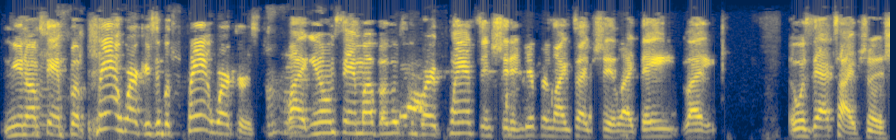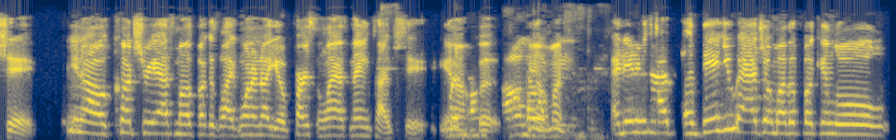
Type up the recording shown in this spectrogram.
You know what I'm saying? But plant workers, it was plant workers. Mhm. Like, you know what I'm saying? Motherfuckers who work plants and shit and different like type shit. Like they like it was that type of shit. You know, country ass motherfuckers like want to know your first and last name type shit. You know, but All you know, money. And then you had, and then you had your motherfucking little,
